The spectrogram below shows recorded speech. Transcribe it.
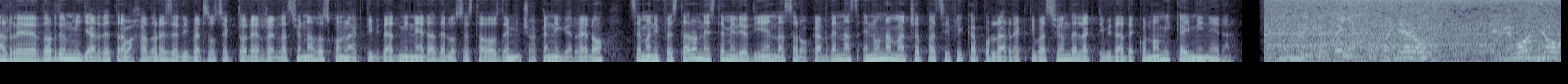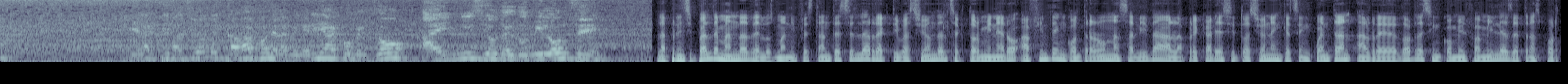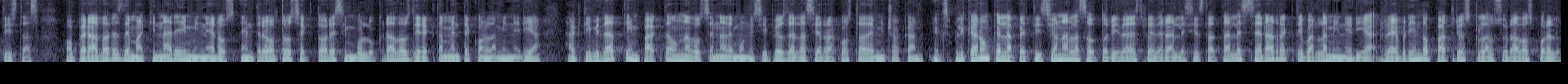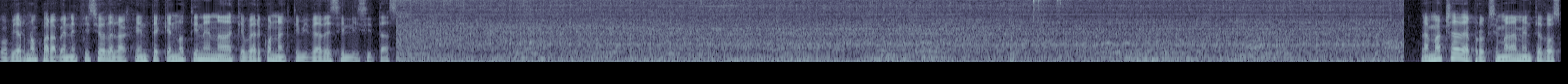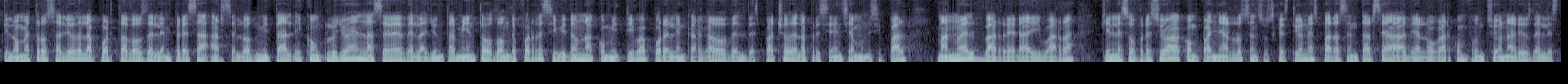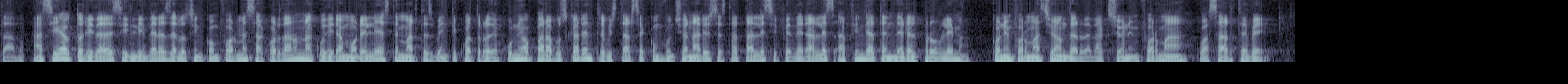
Alrededor de un millar de trabajadores de diversos sectores relacionados con la actividad minera de los estados de Michoacán y Guerrero se manifestaron este mediodía en Lázaro Cárdenas en una marcha pacífica por la reactivación de la actividad económica y minera. Compañeros, el negocio y la activación del trabajo de la minería comenzó a inicios del 2011 la principal demanda de los manifestantes es la reactivación del sector minero a fin de encontrar una salida a la precaria situación en que se encuentran alrededor de 5.000 familias de transportistas, operadores de maquinaria y mineros, entre otros sectores involucrados directamente con la minería, actividad que impacta a una docena de municipios de la Sierra Costa de Michoacán. Explicaron que la petición a las autoridades federales y estatales será reactivar la minería, reabriendo patrios clausurados por el gobierno para beneficio de la gente que no tiene nada que ver con actividades ilícitas. La marcha de aproximadamente dos kilómetros salió de la puerta 2 de la empresa ArcelorMittal y concluyó en la sede del ayuntamiento, donde fue recibida una comitiva por el encargado del despacho de la presidencia municipal, Manuel Barrera Ibarra, quien les ofreció acompañarlos en sus gestiones para sentarse a dialogar con funcionarios del Estado. Así, autoridades y líderes de los inconformes acordaron acudir a Morelia este martes 24 de junio para buscar entrevistarse con funcionarios estatales y federales a fin de atender el problema. Con información de Redacción Informa, Quasar TV.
